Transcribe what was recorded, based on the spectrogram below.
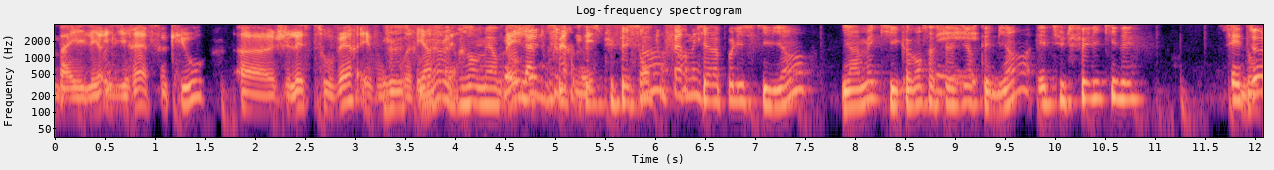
bah, il, il dirait fuck you, euh, je laisse ouvert et vous Je pouvez rien faire. je vous emmerde. Mais il a tout tu- fermé. Si tu fais Ils sont ça, tout fermés. il y a la police qui vient, il y a un mec qui commence à saisir tes biens et tu te fais liquider. C'est Donc, deux non,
